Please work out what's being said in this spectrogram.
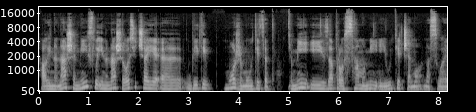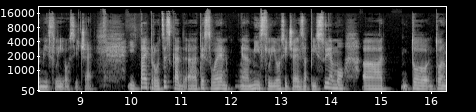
Ali na naše misli i na naše osjećaje e, u biti možemo utjecati mi i zapravo samo mi i utječemo na svoje misli i osjećaje. I taj proces kad te svoje misli i osjećaje zapisujemo, to, to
